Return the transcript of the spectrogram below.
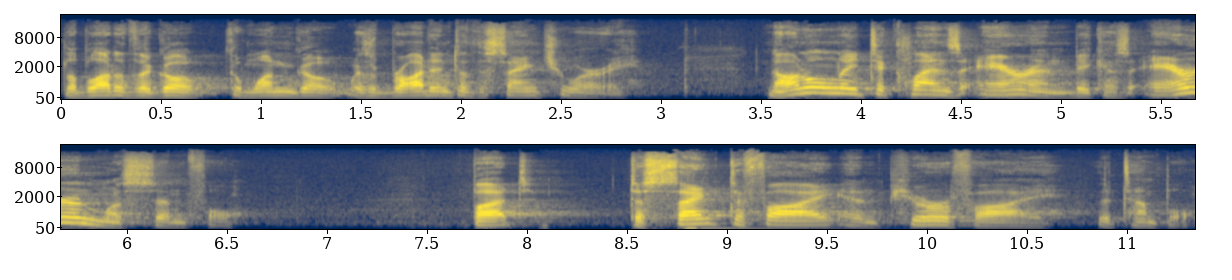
the blood of the goat, the one goat, was brought into the sanctuary. Not only to cleanse Aaron, because Aaron was sinful, but to sanctify and purify the temple.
